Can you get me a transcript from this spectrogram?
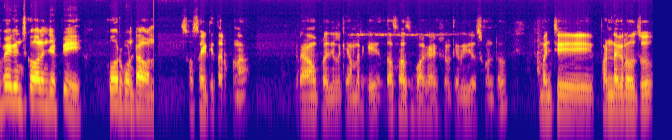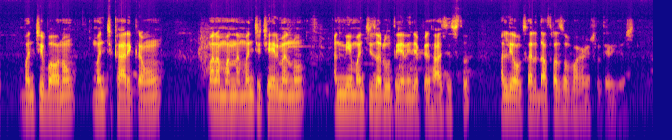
ఉపయోగించుకోవాలని చెప్పి కోరుకుంటా ఉన్నాను సొసైటీ తరఫున గ్రామ ప్రజలకి అందరికీ దసరా శుభాకాంక్షలు తెలియజేసుకుంటూ మంచి పండగ రోజు మంచి భవనం మంచి కార్యక్రమం మన మన మంచి చైర్మన్ అన్నీ మంచి జరుగుతాయని చెప్పేసి ఆశిస్తూ మళ్ళీ ఒకసారి దసరా శుభాకాంక్షలు తెలియజేస్తున్నాం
